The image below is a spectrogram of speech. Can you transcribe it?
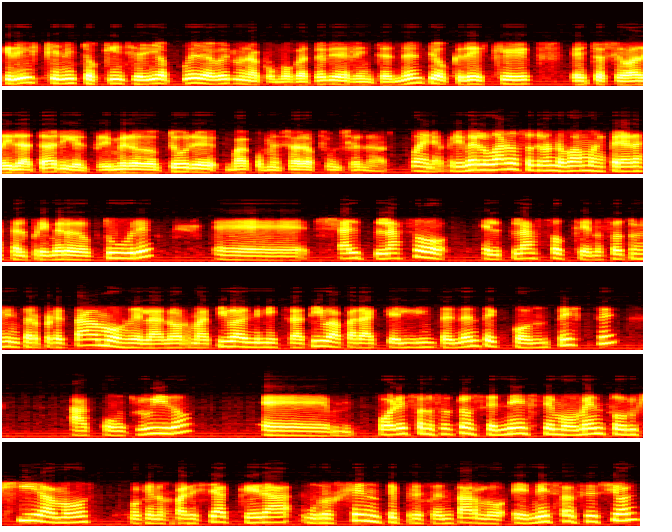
¿Crees que en estos 15 días puede haber una convocatoria del intendente o crees que esto se va a dilatar y el primero de octubre va a comenzar a funcionar? Bueno, en primer lugar, nosotros nos vamos a esperar hasta el primero de octubre. Eh, ya el plazo, el plazo que nosotros interpretamos de la normativa administrativa para que el intendente conteste ha concluido. Eh, por eso nosotros en ese momento urgíamos, porque nos parecía que era urgente presentarlo en esa sesión,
